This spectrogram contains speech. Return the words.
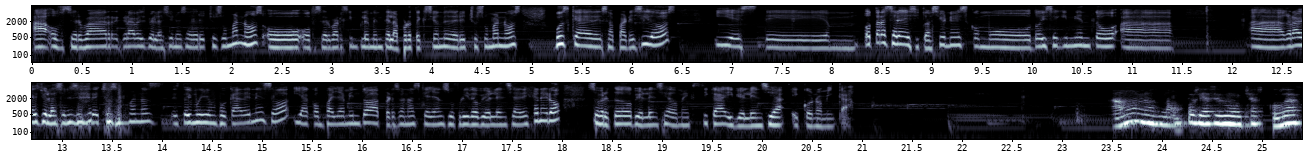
a observar graves violaciones a derechos humanos o observar simplemente la protección de derechos humanos, búsqueda de desaparecidos y este, mm, otra serie de situaciones como doy seguimiento a, graves violaciones de derechos humanos, estoy muy enfocada en eso, y acompañamiento a personas que hayan sufrido violencia de género, sobre todo violencia doméstica y violencia económica. Vámonos, ¿no? Pues ya haces muchas cosas.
